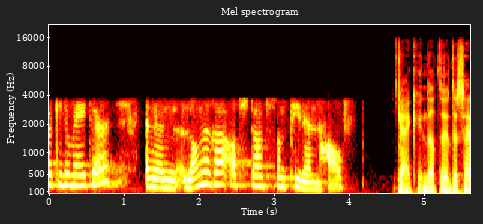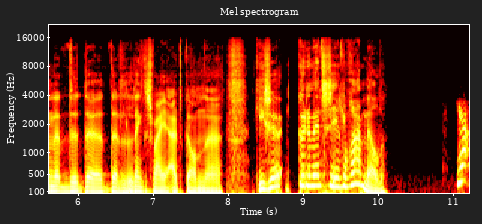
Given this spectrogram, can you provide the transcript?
6,5 kilometer en een langere afstand van 10,5. Kijk, en dat, eh, dat zijn de, de, de, de lengtes waar je uit kan eh, kiezen. Kunnen mensen zich nog aanmelden? Ja,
